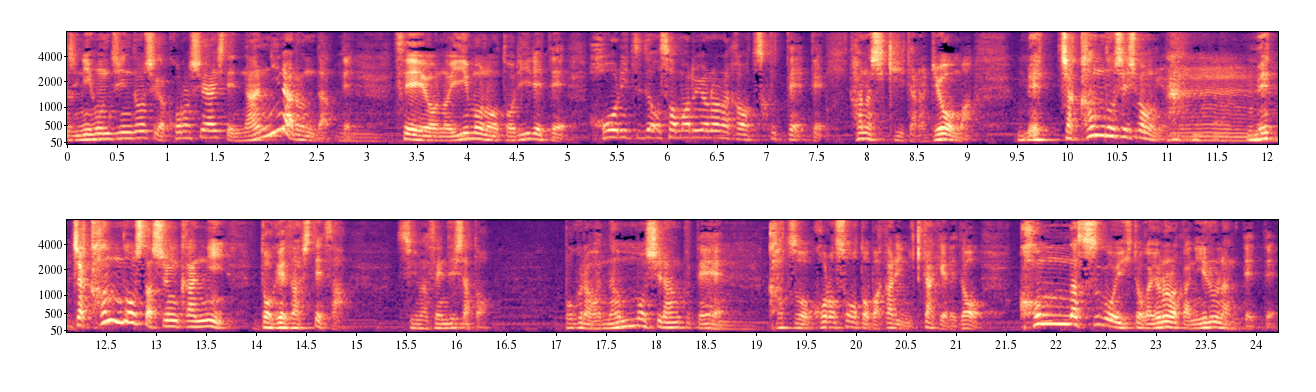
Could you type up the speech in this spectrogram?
じ日本人同士が殺し合いして何になるんだって、うん、西洋のいいものを取り入れて法律で収まる世の中を作ってって話聞いたら龍馬めっちゃ感動してしまうんよ。めっちゃ感動した瞬間に土下座してさ「すいませんでした」と「僕らは何も知らんくて勝を殺そうとばかりに来たけれどこんなすごい人が世の中にいるなんて」って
